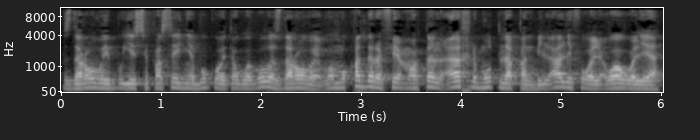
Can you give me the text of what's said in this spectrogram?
здоровой, если последняя буква этого глагола здоровая. Ва мукаддара фи муталь ахр мутлакан биль алиф валь.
